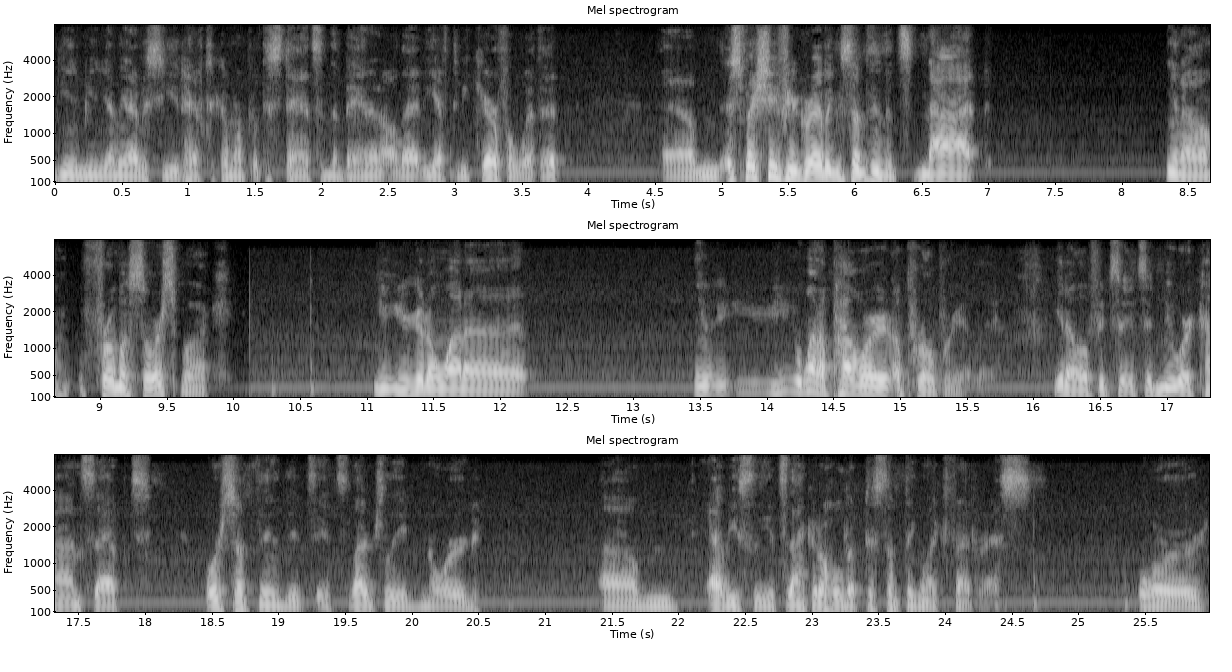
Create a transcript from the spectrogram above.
you mean I mean obviously you'd have to come up with the stats and the ban and all that. You have to be careful with it, um, especially if you're grabbing something that's not, you know, from a source book. You, you're going to want to you, you, you want to power it appropriately. You know, if it's a, it's a newer concept or something that's it's largely ignored, um, obviously it's not going to hold up to something like Fenris or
